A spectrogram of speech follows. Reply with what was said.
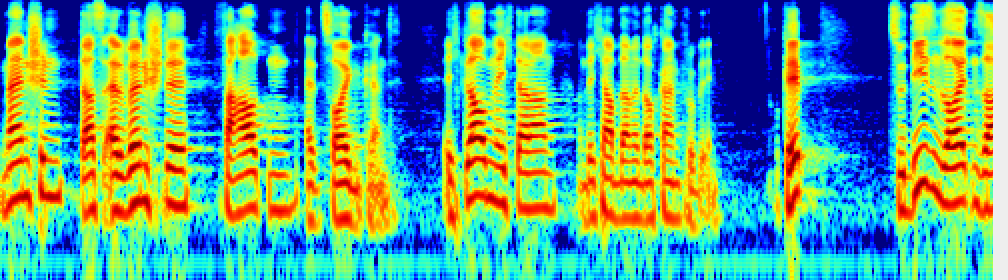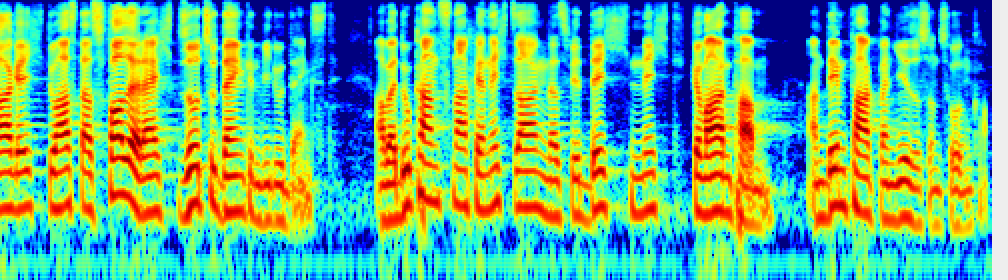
Menschen das erwünschte Verhalten erzeugen könnt. Ich glaube nicht daran und ich habe damit auch kein Problem. Okay? Zu diesen Leuten sage ich, du hast das volle Recht, so zu denken, wie du denkst. Aber du kannst nachher nicht sagen, dass wir dich nicht gewarnt haben an dem Tag, wenn Jesus uns holen kommt.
